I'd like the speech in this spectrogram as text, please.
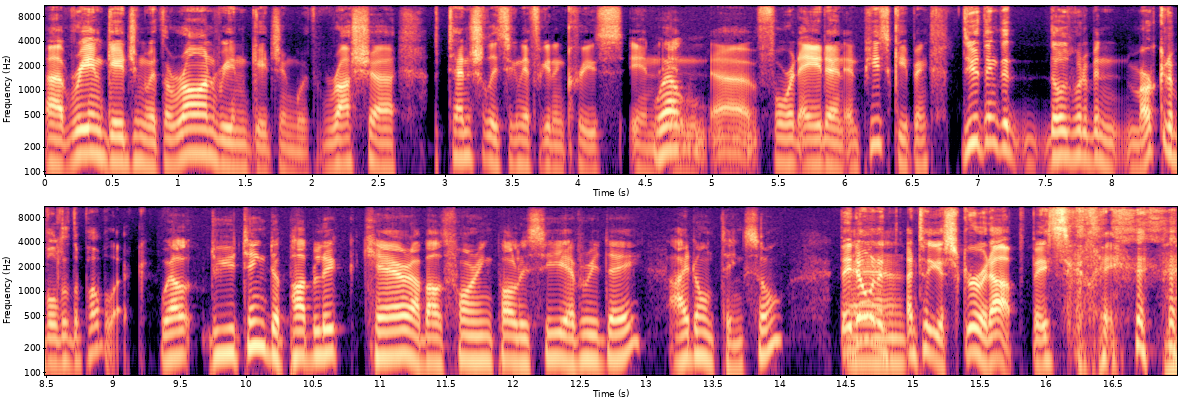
uh, re-engaging with Iran, re-engaging with Russia, potentially significant increase in, Well- in uh, foreign aid and, and peacekeeping. Do you think that those would have been marketable to the public? Well, do you think the public care about foreign policy every day? I don't think so. They don't And- until you screw it up, basically.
